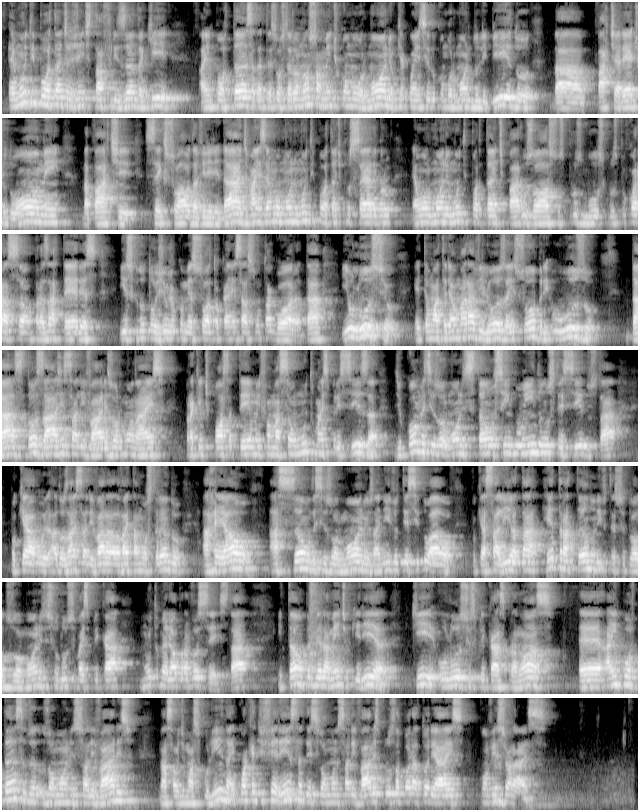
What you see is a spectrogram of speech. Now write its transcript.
é muito importante a gente estar frisando aqui a importância da testosterona não somente como hormônio, que é conhecido como hormônio do libido, da parte erétil do homem, da parte sexual da virilidade, mas é um hormônio muito importante para o cérebro, é um hormônio muito importante para os ossos, para os músculos, para o coração, para as artérias. Isso que o doutor Gil já começou a tocar nesse assunto agora, tá? E o Lúcio, ele tem um material maravilhoso aí sobre o uso das dosagens salivares hormonais para que a gente possa ter uma informação muito mais precisa de como esses hormônios estão se imbuindo nos tecidos, tá? Porque a, a dosagem salivar ela vai estar mostrando a real ação desses hormônios a nível tecidual, porque a saliva está retratando o nível tecidual dos hormônios, isso o Lúcio vai explicar muito melhor para vocês, tá? Então, primeiramente, eu queria que o Lúcio explicasse para nós é, a importância dos hormônios salivares na saúde masculina e qual é a diferença desses hormônios salivares para os laboratoriais convencionais?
